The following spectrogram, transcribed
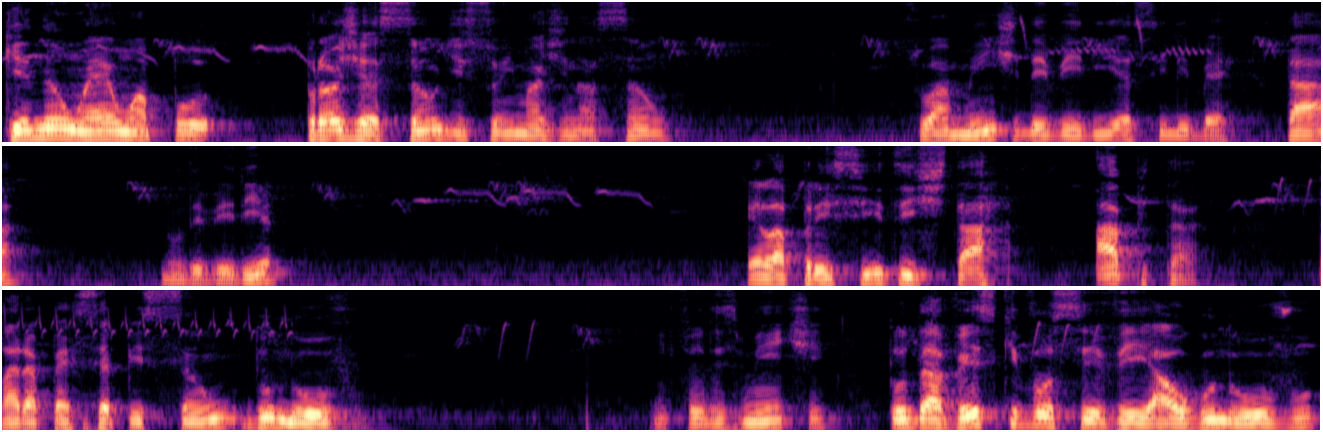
que não é uma projeção de sua imaginação, sua mente deveria se libertar, não deveria? Ela precisa estar apta para a percepção do novo. Infelizmente, toda vez que você vê algo novo,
